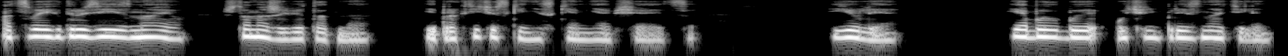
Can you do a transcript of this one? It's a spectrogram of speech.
От своих друзей знаю, что она живет одна и практически ни с кем не общается. Юлия, я был бы очень признателен,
